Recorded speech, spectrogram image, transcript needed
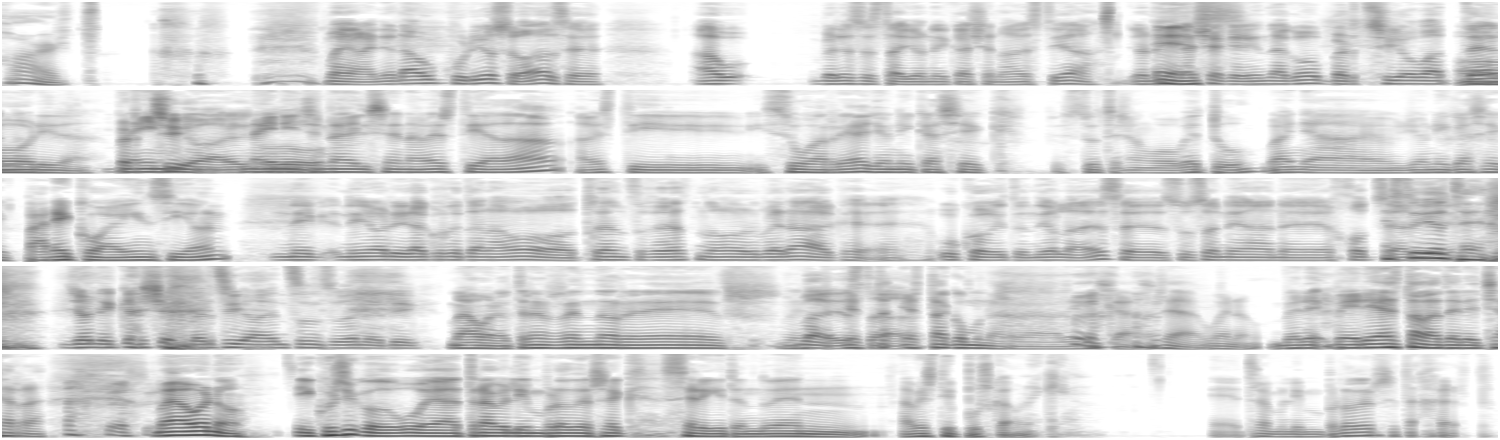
Heart. Baina gainera hau kuriosoa, ze hau berez ez da Johnny Cashen abestia. Johnny Ez. Egindako bertsio baten Hori da. bertsioa Nine, egingo Nine du. Inch Nailsen abestia da, abesti izugarria, Johnny Cashek, ez dut esango betu, baina Johnny Cashek parekoa egin zion, Ni, ni hori irakurritan nago Trent Reznor berak eh, uko egiten diola, ez? Eh, zuzenean du jotzeari. Johnny Cashen bertsioa entzun zuenetik. Ba, bueno, Tren Rendor ere Bai, ez da, ez da como una regaderica. O sea, bueno, bere, berea ez da bat ere txarra. Baina, bueno, ikusiko dugu, ea Traveling Brothersek zer egiten duen abesti puska honekin. E, Traveling Brothers eta Heart.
